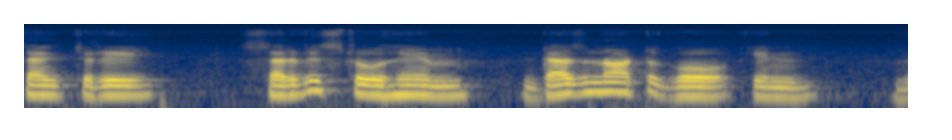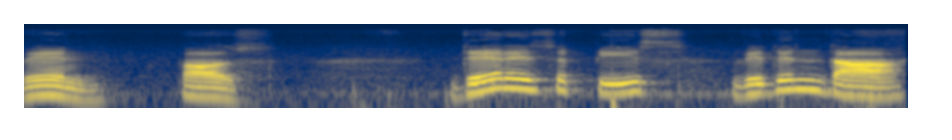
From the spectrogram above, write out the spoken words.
sanctuary. Service to him does not go in vain. Pause. There is a peace within the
